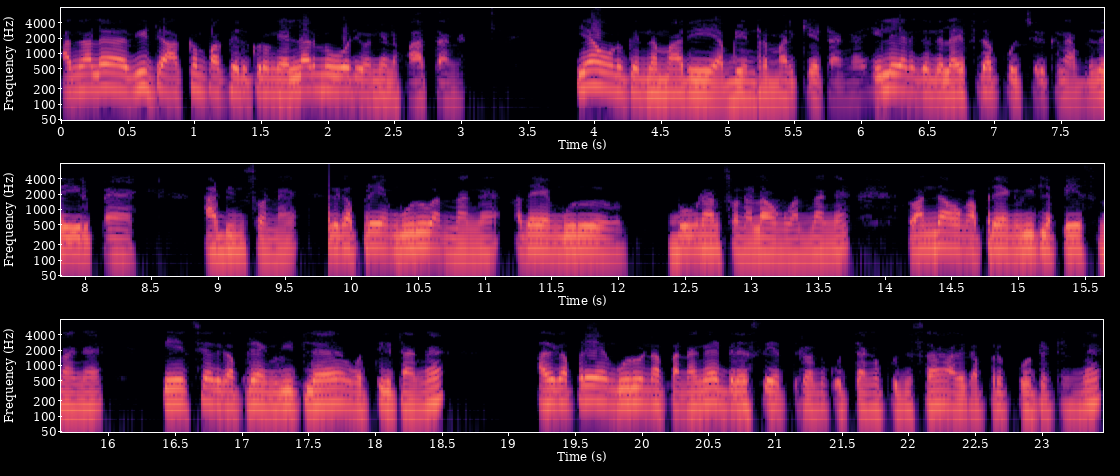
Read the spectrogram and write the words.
அதனால் வீட்டு அக்கம் பக்கம் இருக்கிறவங்க எல்லாருமே ஓடி வந்து என்னை பார்த்தாங்க. ஏன் உனக்கு இந்த மாதிரி? அப்படின்ற மாதிரி கேட்டாங்க. இல்லை எனக்கு இந்த லைஃப் தான் பிடிச்சிருக்கு. நான் அப்படி தான் இருப்பேன். அப்படின்னு சொன்னேன். அதுக்கப்புறம் என் குரு வந்தாங்க. அதான் என் குரு புவனான்னு சொன்னல அவங்க வந்தாங்க. வந்து அவங்க அப்புறம் எங்கள் வீட்டில் பேசினாங்க. பேசி அதுக்கப்புறம் எங்கள் வீட்டில் ஒத்துக்கிட்டாங்க. அதுக்கப்புறம் என் குரு என்ன பண்ணாங்க? ட்ரெஸ் எடுத்துகிட்டு வந்து கொடுத்தாங்க புதுசாக அதுக்கப்புறம் போட்டுட்ருந்தேன்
